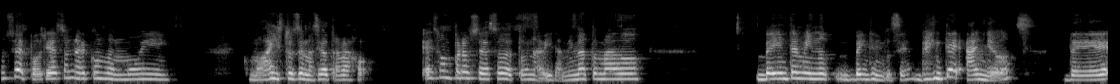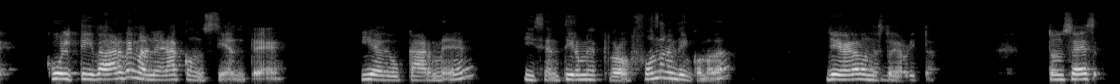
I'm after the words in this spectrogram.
no sé, podría sonar como muy, como, ay, esto es demasiado trabajo es un proceso de toda una vida. A mí me ha tomado 20, minutos, 20 minutos, 20 años de cultivar de manera consciente y educarme y sentirme profundamente incómoda, llegar a donde estoy ahorita. Entonces,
